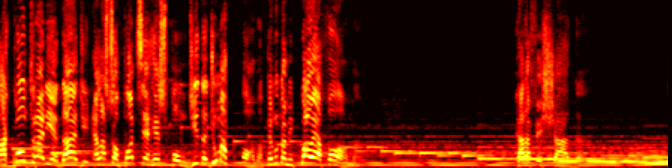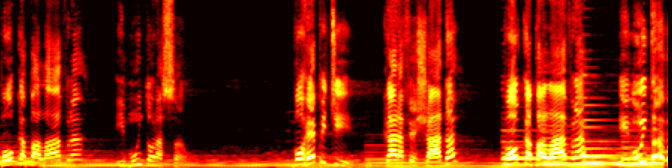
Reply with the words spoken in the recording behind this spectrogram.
A contrariedade, ela só pode ser respondida de uma forma. Pergunta-me qual é a forma? Cara fechada, pouca palavra e muita oração. Vou repetir: cara fechada, pouca palavra e muita.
